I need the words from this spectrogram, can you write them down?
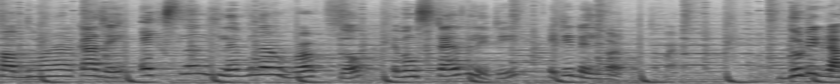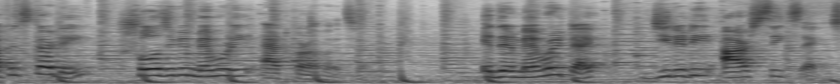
সব ধরনের কাজেই এক্সেলেন্ট লেভেলের ওয়ার্কফ্লো এবং স্টেবিলিটি এটি ডেলিভার করতে পারে। দুটি গ্রাফিক্স কার্ডেই ষোলো জিবি মেমোরি অ্যাড করা হয়েছে। এদের memory type GDDR six X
